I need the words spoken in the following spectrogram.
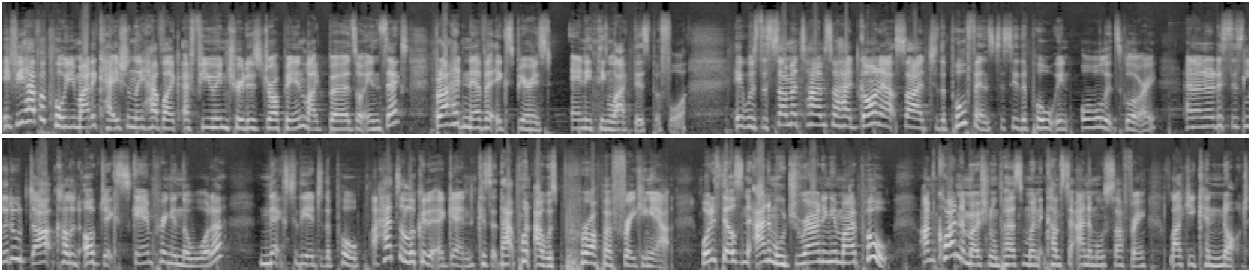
If you have a pool, you might occasionally have like a few intruders drop in, like birds or insects, but I had never experienced anything like this before. It was the summertime, so I had gone outside to the pool fence to see the pool in all its glory, and I noticed this little dark coloured object scampering in the water next to the edge of the pool. I had to look at it again because at that point I was proper freaking out. What if there was an animal drowning in my pool? I'm quite an emotional person when it comes to animal suffering, like you cannot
